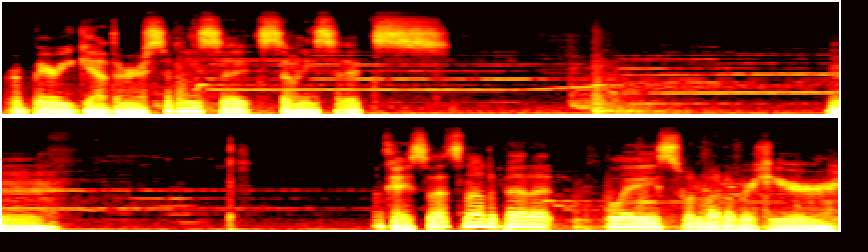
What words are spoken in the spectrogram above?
for a berry gatherer. 76, 76. Hmm. Okay, so that's not a bad place. What about over here?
